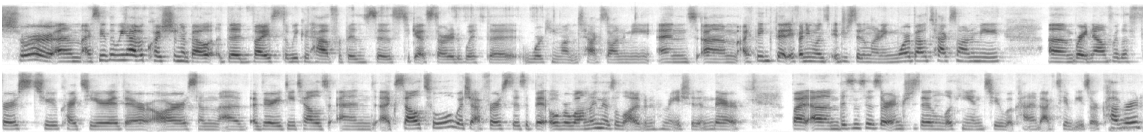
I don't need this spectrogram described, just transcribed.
Sure. Um, I see that we have a question about the advice that we could have for businesses to get started with the working on the taxonomy. And um, I think that if anyone's interested in learning more about taxonomy, um, right now for the first two criteria, there are some uh, a very detailed and Excel tool, which at first is a bit overwhelming. There's a lot of information in there. But um, businesses are interested in looking into what kind of activities are covered.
